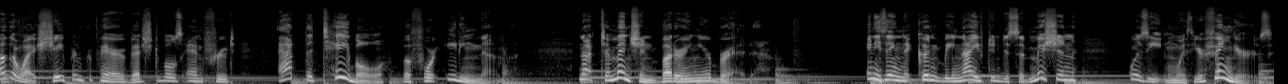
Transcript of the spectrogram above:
otherwise shape and prepare vegetables and fruit at the table before eating them. Not to mention buttering your bread. Anything that couldn't be knifed into submission was eaten with your fingers.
